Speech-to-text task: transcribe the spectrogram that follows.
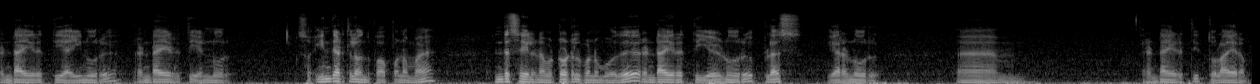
ரெண்டாயிரத்தி ஐநூறு ரெண்டாயிரத்தி எண்ணூறு. ஸோ இந்த இடத்துல வந்து பார்ப்போம் நம்ம. இந்த சைடில் நம்ம டோட்டல் பண்ணும்போது ரெண்டாயிரத்தி எழுநூறு ப்ளஸ் இரநூறு. ரெண்டாயிரத்தி தொள்ளாயிரம்.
